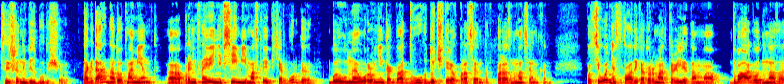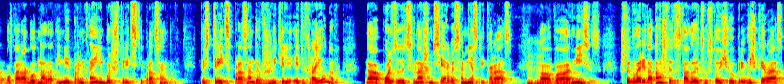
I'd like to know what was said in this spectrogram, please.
совершенно без будущего. Тогда, на тот момент, а, проникновение в семьи Москвы и Петербурга было на уровне как бы от 2 до 4% по разным оценкам. Вот сегодня склады, которые мы открыли там а, два года назад, полтора года назад, имеют проникновение больше 30%. То есть 30% жителей этих районов а, пользуются нашим сервисом несколько раз а, в, месяц. Что говорит о том, что это становится устойчивой привычкой раз.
